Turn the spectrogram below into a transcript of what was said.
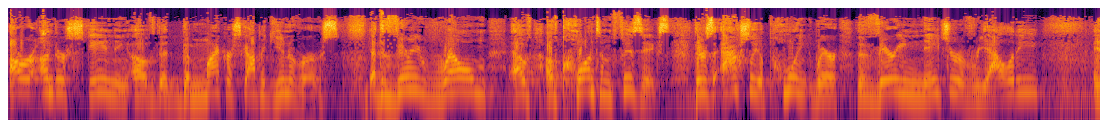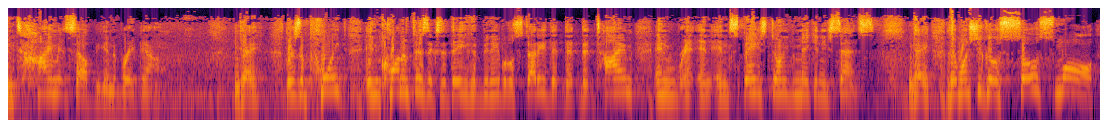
our understanding of the, the microscopic universe, at the very realm of, of quantum physics, there's actually a point point where the very nature of reality and time itself begin to break down. Okay? There's a point in quantum physics that they have been able to study that, that, that time and, and, and, space don't even make any sense. Okay? That once you go so small,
